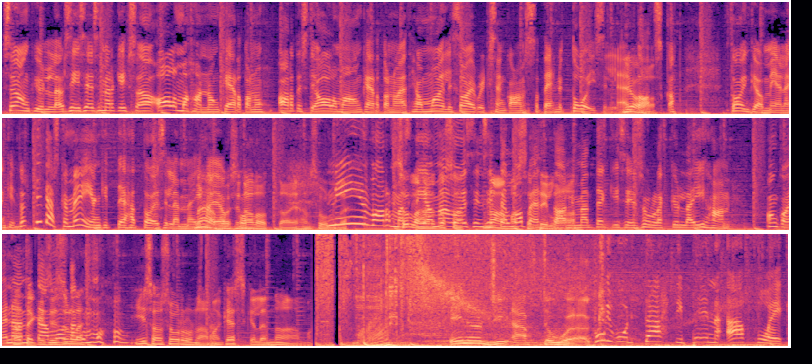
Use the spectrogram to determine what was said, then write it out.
Se on kyllä. Siis esimerkiksi Almahan on kertonut, artisti Alma on kertonut, että he on Miley Cyruksen kanssa tehnyt toisilleen Joo. tatskat. Toinkin on mielenkiintoista. Pitäisikö meidänkin tehdä toisillemme Mä ihan voisin joku? aloittaa ihan sulle. Niin varmasti, Sullahan ja mä voisin sitten lopettaa, tilaa. niin mä tekisin sulle kyllä ihan... Onko enää mitään muuta sulle kuin muu? ison surunaaman keskelle naama. Energy After Work. Hollywood-tähti Ben Affleck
